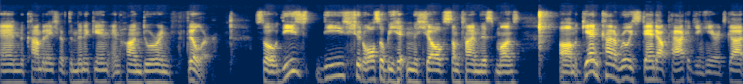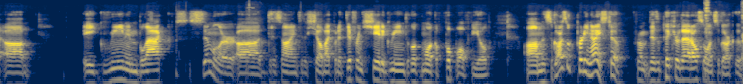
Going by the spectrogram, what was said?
and the combination of Dominican and Honduran filler. So these these should also be hitting the shelves sometime this month. Um, again, kind of really standout packaging here. It's got um, a green and black similar uh, design to the shellback, but a different shade of green to look more like a football field. Um, the cigars look pretty nice too. From there's a picture of that also on Cigar Coop.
